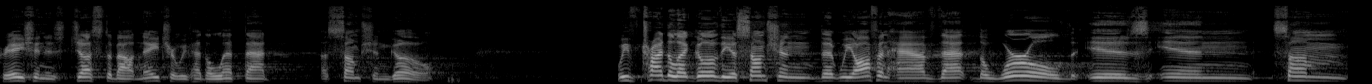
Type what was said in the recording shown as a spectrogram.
creation is just about nature, we've had to let that assumption go. We've tried to let go of the assumption that we often have that the world is in some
